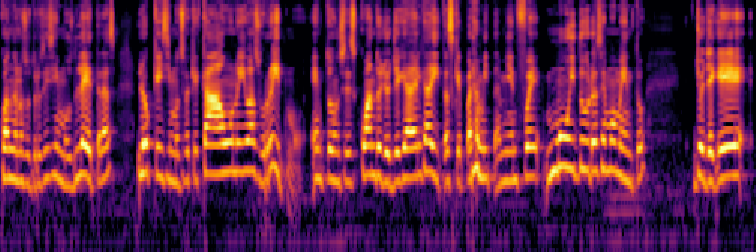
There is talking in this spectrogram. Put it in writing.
cuando nosotros hicimos letras, lo que hicimos fue que cada uno iba a su ritmo. Entonces, cuando yo llegué a Delgaditas, que para mí también fue muy duro ese momento, yo llegué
